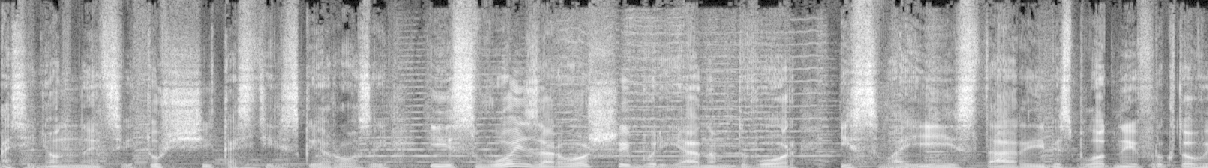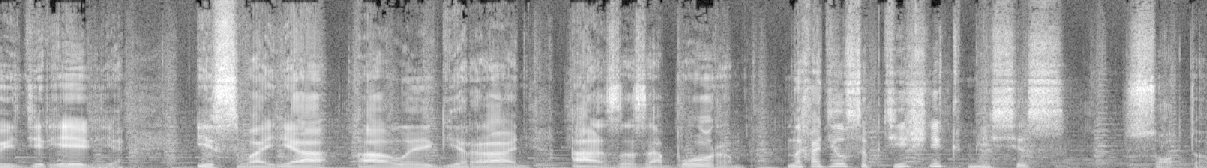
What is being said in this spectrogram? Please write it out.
осененное цветущей кастильской розой, и свой заросший бурьяном двор, и свои старые бесплодные фруктовые деревья, и своя алая герань, а за забором находился птичник миссис Сото.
